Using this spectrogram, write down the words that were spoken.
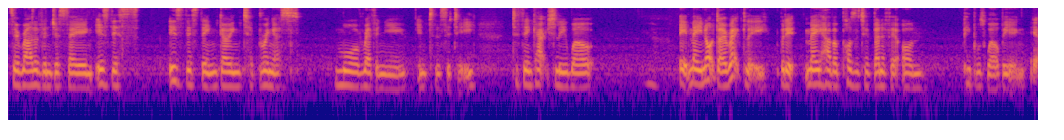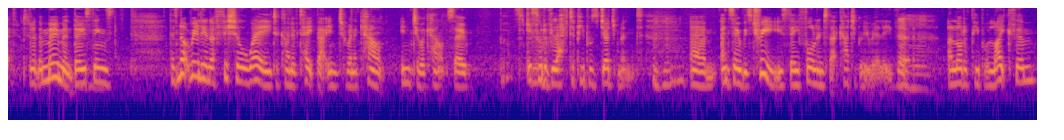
So rather than just saying is this is this thing going to bring us more revenue into the city, to think actually well it may not directly, but it may have a positive benefit on people's well-being. Yeah. But at the moment, those things, there's not really an official way to kind of take that into an account into account. So it's sort of left to people's judgment. Mm-hmm. Um, and so with trees, they fall into that category really. That mm-hmm. a lot of people like them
